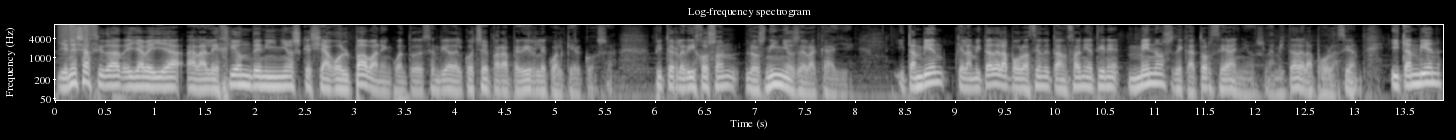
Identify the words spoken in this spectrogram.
y en esa ciudad ella veía a la legión de niños que se agolpaban en cuanto descendía del coche para pedirle cualquier cosa. Peter le dijo son los niños de la calle. Y también que la mitad de la población de Tanzania tiene menos de 14 años, la mitad de la población. Y también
